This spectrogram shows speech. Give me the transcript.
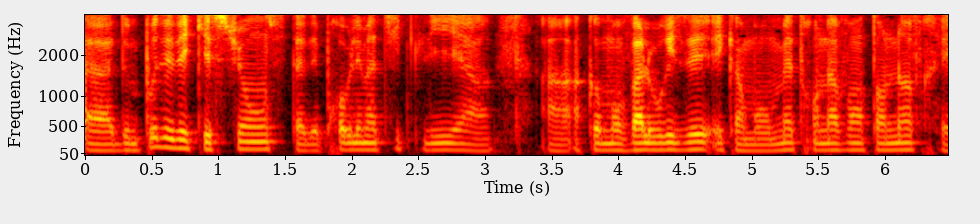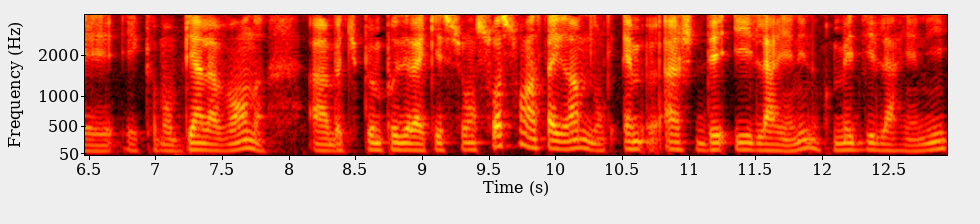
euh, de me poser des questions, si tu as des problématiques liées à, comment valoriser et comment mettre en avant ton offre et, et comment bien la vendre, euh, bah, tu peux me poser la question soit sur Instagram, donc M-E-H-D-I Lariani, donc Mehdi Lariani,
